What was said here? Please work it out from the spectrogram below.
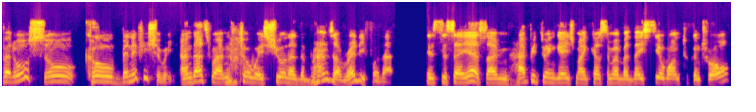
but also co-beneficiary. And that's why I'm not always sure that the brands are ready for that. Is to say, yes, I'm happy to engage my customer, but they still want to control.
